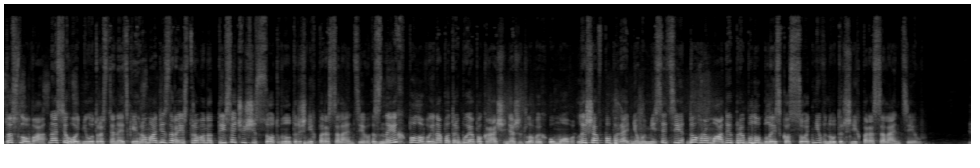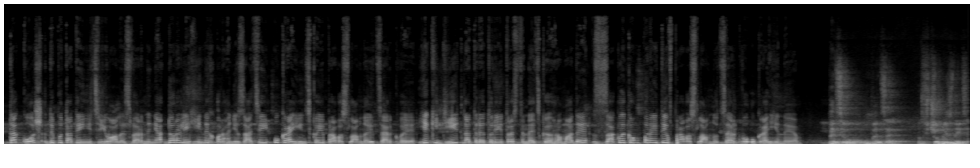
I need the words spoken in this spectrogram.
До слова, на сьогодні у Тростянецькій громаді зареєстровано 1600 внутрішніх переселенців. З них половина потребує покращення житлових умов. Лише в попередньому місяці до громади прибуло близько сотні внутрішніх переселенців. Також депутати ініціювали звернення до релігійних організацій Української православної церкви, які діють на території Тростянецької громади з закликом перейти в православну церкву України. ПЦУ УПЦ. От в чому різниця?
